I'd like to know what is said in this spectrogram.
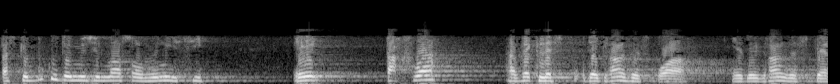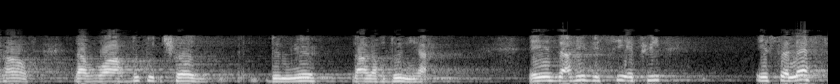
Parce que beaucoup de musulmans sont venus ici. Et parfois avec de grands espoirs et de grandes espérances d'avoir beaucoup de choses de mieux dans leur dunya. Et ils arrivent ici et puis ils se laissent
